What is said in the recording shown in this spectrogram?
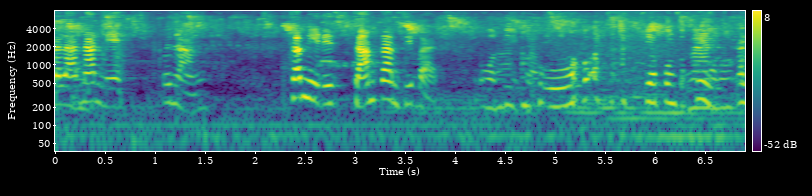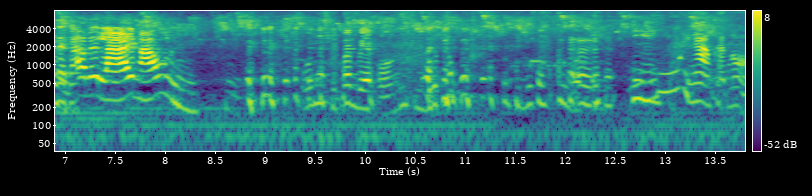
ตลาดนัดเมฆไปหนังซ้ำนี่ได้สามก้ามสิบบาท โอนดีค่ะโอ้เกี่ยวปนกับปูเนาะก็จะเอาหลายๆเมาส์นี่โหน่าสิไปเบียดออกโอ้ยงามคักเนาะ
